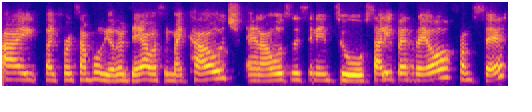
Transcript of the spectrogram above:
I like for example the other day I was in my couch and I was listening to Sal y Perrea from Sech.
